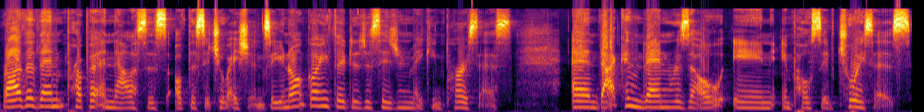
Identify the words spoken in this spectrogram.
rather than proper analysis of the situation. So, you're not going through the decision making process. And that can then result in impulsive choices.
